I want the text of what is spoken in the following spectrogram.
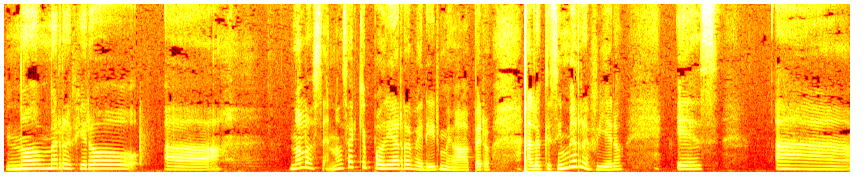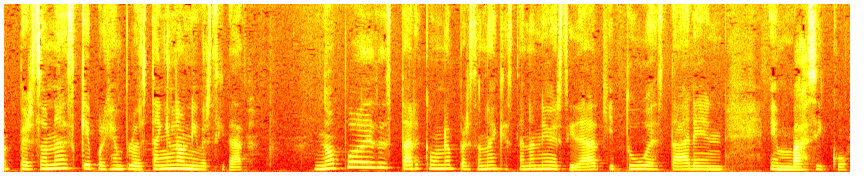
no me refiero a... No lo sé, no sé a qué podría referirme, ¿va? pero a lo que sí me refiero es a personas que, por ejemplo, están en la universidad no puedes estar con una persona que está en la universidad y tú estar en, en básico.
